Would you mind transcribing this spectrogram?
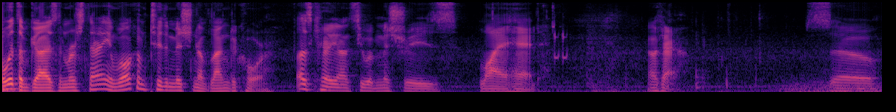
what's up guys, the Mercenary, and welcome to the mission of Lambda Core. Let's carry on and see what mysteries lie ahead. Okay. So,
